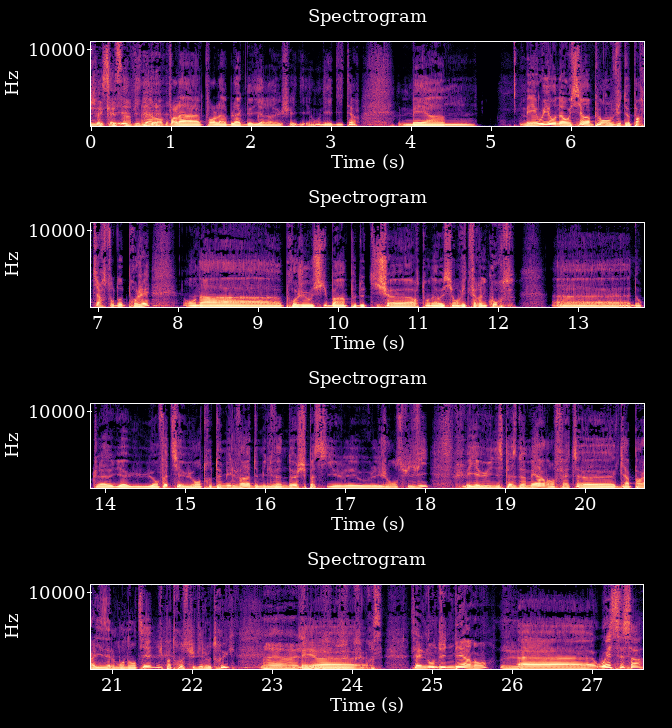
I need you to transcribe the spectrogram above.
juste- évidemment pour la, pour la blague de dire euh, je suis, on est éditeur. Mais, euh, mais oui, on a aussi un peu envie de partir sur d'autres projets. On a un projet aussi, bah, un peu de t-shirt. On a aussi envie de faire une course. Euh, donc là, il y a eu, en fait, il y a eu entre 2020 et 2022, je sais pas si les, les gens ont suivi, mais il y a eu une espèce de merde en fait euh, qui a paralysé le monde entier. J'ai pas trop suivi le truc. Ouais, ouais, Mais, je- euh, je- je c'est- le nom d'une bière, non? Euh, Euh, ouais, c'est ça.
